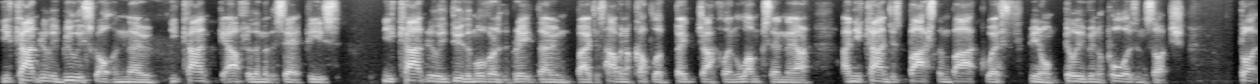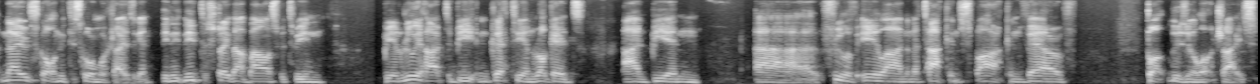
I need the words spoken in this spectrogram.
you can't really bully Scotland now. You can't get after them at the set piece. You can't really do them over at the breakdown by just having a couple of big Jacqueline lumps in there, and you can't just bash them back with, you know, Billy Vunipolas and such. But now Scotland need to score more tries again. They need to strike that balance between being really hard to beat and gritty and rugged, and being uh, full of elan and attacking spark and verve, but losing a lot of tries.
